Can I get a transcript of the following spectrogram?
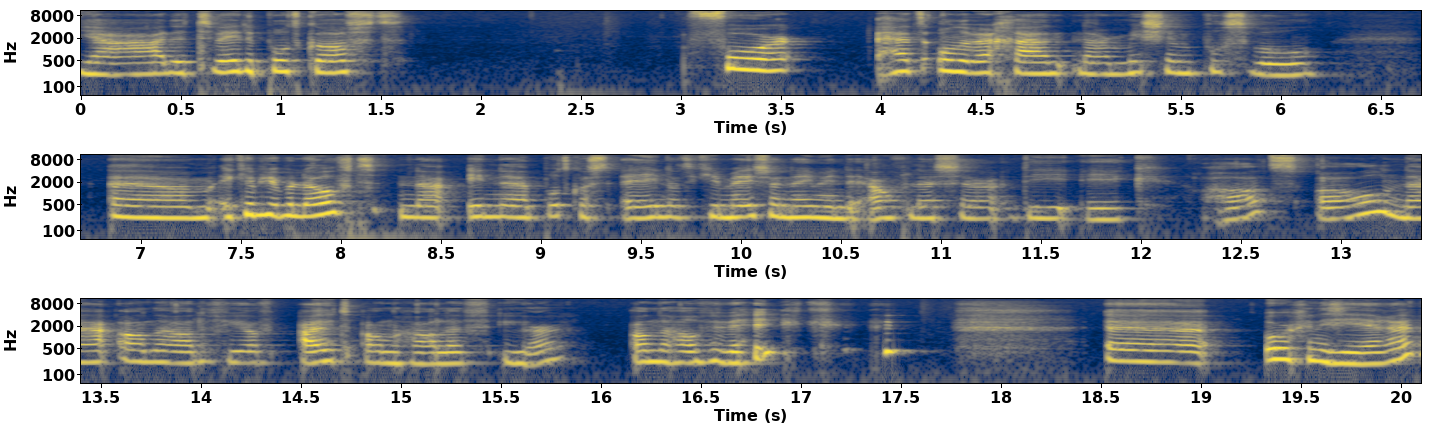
Ja, de tweede podcast voor het onderweg gaan naar Mission Possible. Ehm, ik heb je beloofd na, in uh, podcast 1 dat ik je mee zou nemen in de 11 lessen die ik had al na anderhalf uur of uit anderhalf uur, anderhalve week, uh, organiseren.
